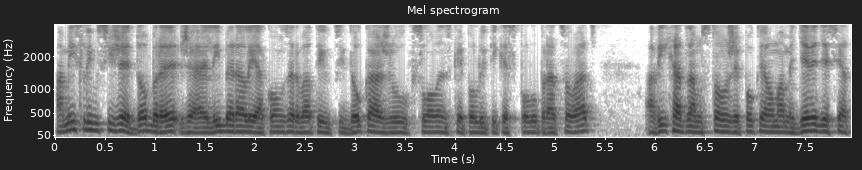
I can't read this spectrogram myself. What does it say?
A myslím si, že je dobré, že aj liberáli a konzervatívci dokážu v slovenskej politike spolupracovať. A vychádzam z toho, že pokiaľ máme 90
